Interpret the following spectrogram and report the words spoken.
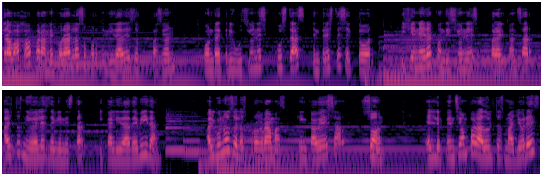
trabaja para mejorar las oportunidades de ocupación con retribuciones justas entre este sector y genera condiciones para alcanzar altos niveles de bienestar y calidad de vida. Algunos de los programas que encabeza son el de pensión para adultos mayores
